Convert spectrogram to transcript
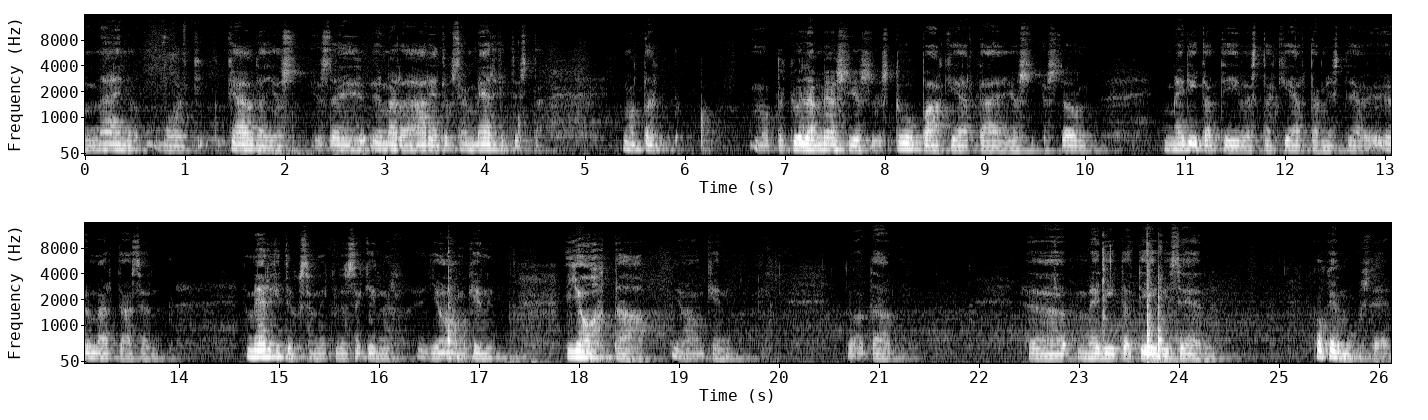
Näin voi käydä, jos, jos ei ymmärrä harjoituksen merkitystä. Mutta, mutta kyllä myös, jos stuupaa kiertää ja jos, jos se on meditatiivista kiertämistä ja ymmärtää sen merkityksen, niin kyllä sekin johonkin johtaa johonkin tuota, meditatiiviseen kokemukseen.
